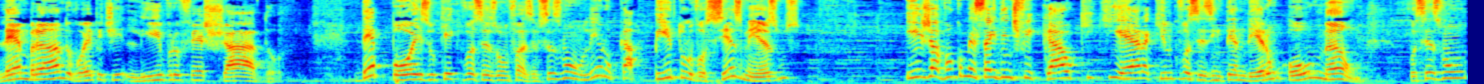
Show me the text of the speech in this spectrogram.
Lembrando, vou repetir: livro fechado. Depois, o que, que vocês vão fazer? Vocês vão ler o capítulo vocês mesmos e já vão começar a identificar o que, que era aquilo que vocês entenderam ou não. Vocês vão,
